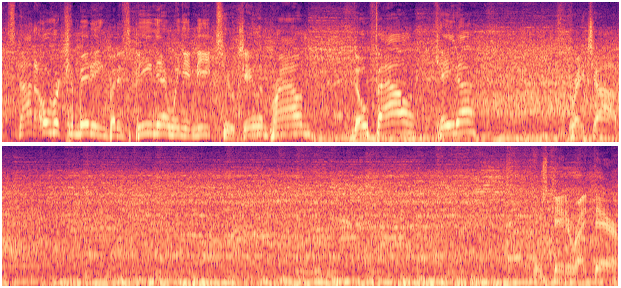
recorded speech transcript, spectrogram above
It's not overcommitting, but it's being there when you need to. Jaylen Brown, no foul. Queta, great job. There's Queta right there.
